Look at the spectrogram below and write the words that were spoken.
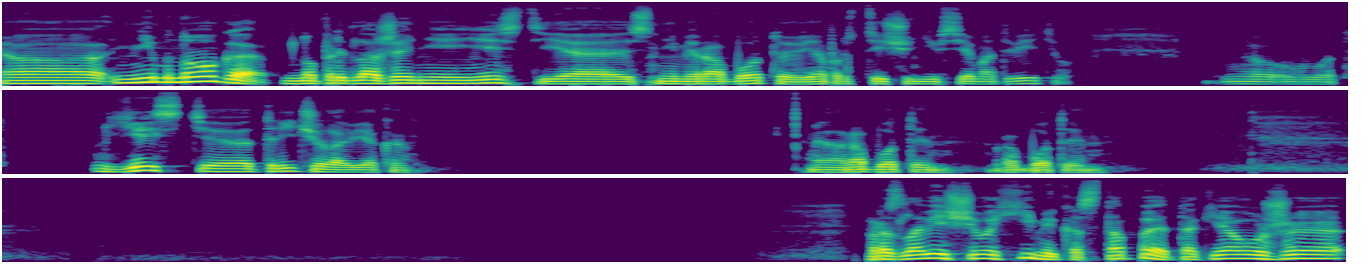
А, немного, но предложения есть. Я с ними работаю. Я просто еще не всем ответил. Вот. Есть э, три человека. Э, работаем, работаем. Про зловещего химика, стопе, так я уже,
